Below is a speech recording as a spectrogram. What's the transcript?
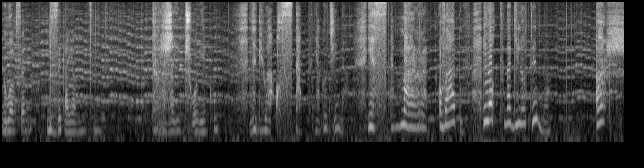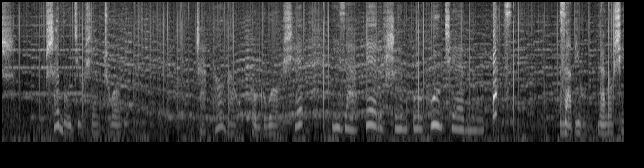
głosem bzykającym. Drżyj, człowieku, wybiła ostatnia godzina. Jestem marat owadów, lotna gilotyna. Aż przebudził się człowiek. Czatował po głosie i za pierwszym ukłuciem pac zabił na nosie.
